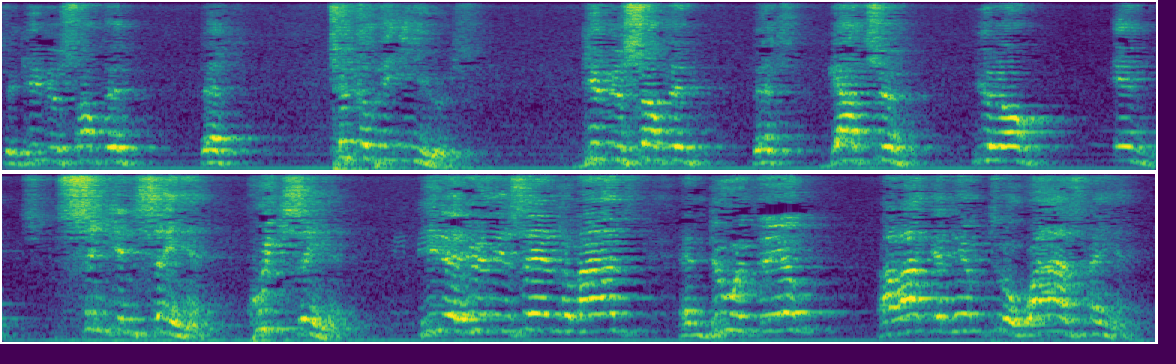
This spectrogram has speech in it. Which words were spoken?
to give you something that tickle the ears. Give you something that's got you, you know, in sinking sand, quicksand. He that hear these sayings of mine and doeth them, I liken him to a wise man.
